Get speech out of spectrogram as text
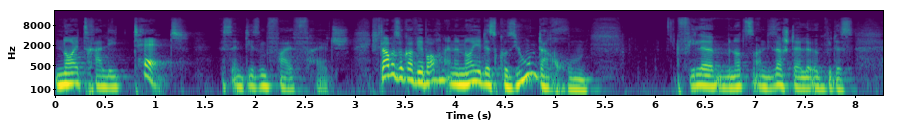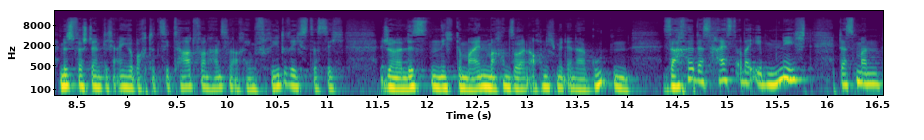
Neutralität ist in diesem Fall falsch. Ich glaube sogar, wir brauchen eine neue Diskussion darum, Viele benutzen an dieser Stelle irgendwie das missverständlich eingebrachte Zitat von Hans-Joachim Friedrichs, dass sich Journalisten nicht gemein machen sollen, auch nicht mit einer guten Sache. Das heißt aber eben nicht, dass man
